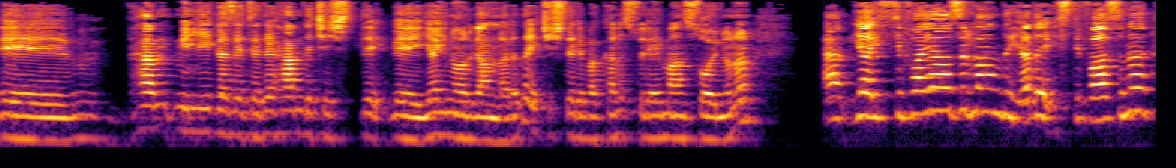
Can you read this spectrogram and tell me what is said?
Ee, hem Milli Gazete'de hem de çeşitli e, yayın organlarında İçişleri Bakanı Süleyman Soylu'nun ya istifaya hazırlandı ya da istifasını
